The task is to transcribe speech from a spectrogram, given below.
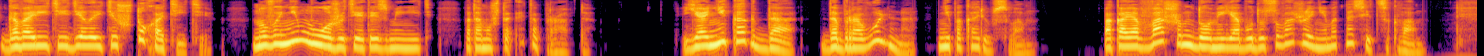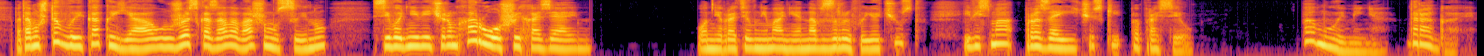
Говорите и делайте, что хотите, но вы не можете это изменить, потому что это правда. Я никогда добровольно не покорюсь вам. Пока я в вашем доме, я буду с уважением относиться к вам, потому что вы, как и я, уже сказала вашему сыну, сегодня вечером хороший хозяин. Он не обратил внимания на взрыв ее чувств и весьма прозаически попросил. — Помой меня, дорогая,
